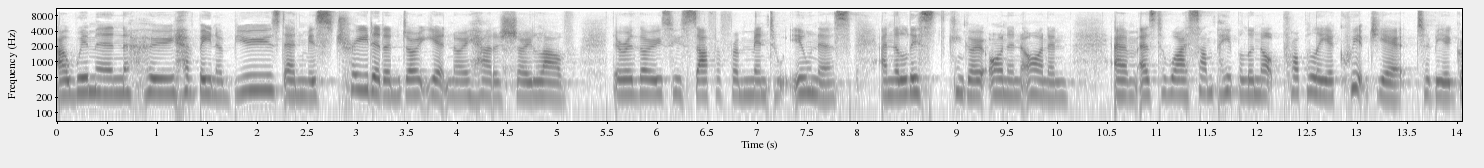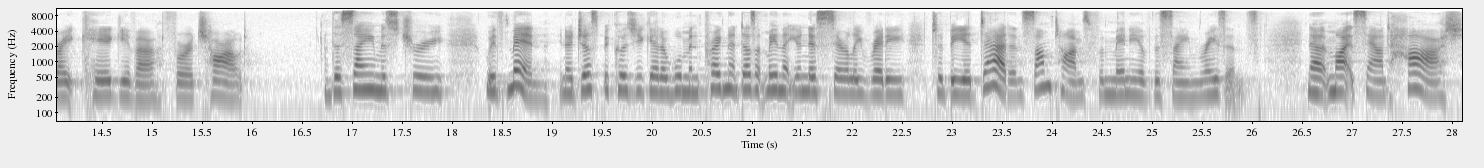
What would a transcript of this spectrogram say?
are women who have been abused and mistreated and don't yet know how to show love. There are those who suffer from mental illness, and the list can go on and on. And um, as to why some people are not properly equipped yet to be a great caregiver for a child. The same is true with men. You know, just because you get a woman pregnant doesn't mean that you're necessarily ready to be a dad, and sometimes for many of the same reasons. Now, it might sound harsh,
